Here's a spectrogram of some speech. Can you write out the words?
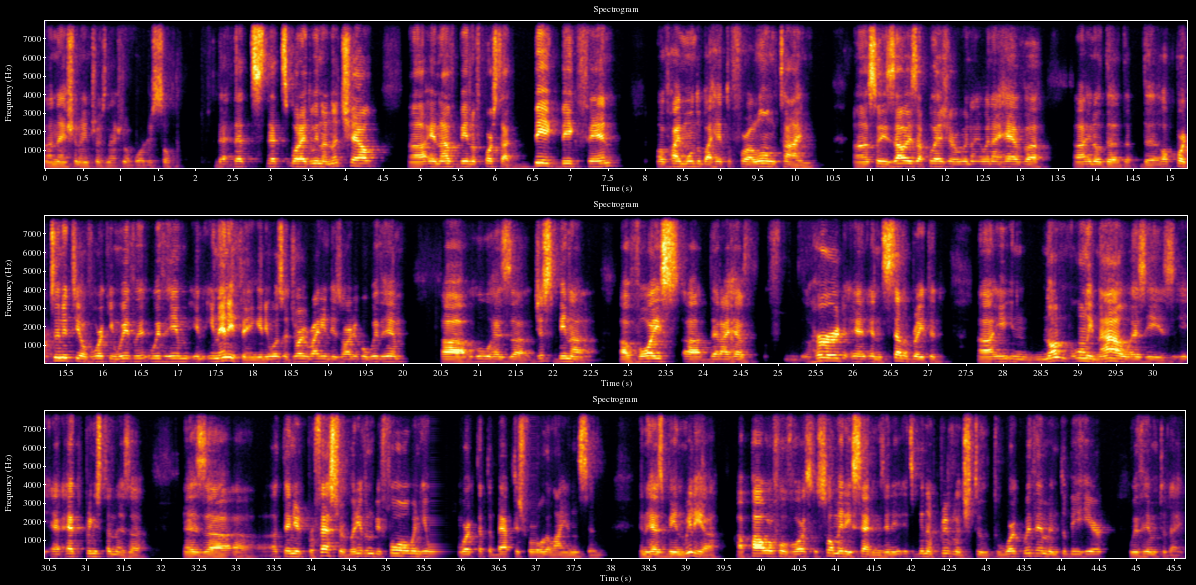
uh, national and transnational borders. So that, that's, that's what I do in a nutshell. Uh, and I've been, of course, a big, big fan of Raimundo Barreto for a long time. Uh, so it's always a pleasure when I when I have uh, uh, you know the, the, the opportunity of working with with him in in anything, and it was a joy writing this article with him, uh, who has uh, just been a a voice that I have heard and, and celebrated in, in, not only now as he is at Princeton as a as a, a, tenured professor, but even before when he worked at the Baptist World Alliance and and has been really a a powerful voice in so many settings. And it's been a privilege to, to work with him and to be here with him today.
